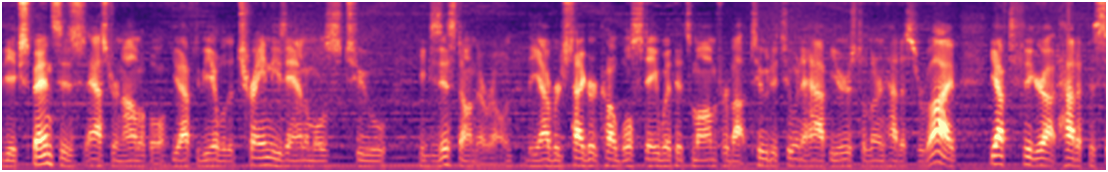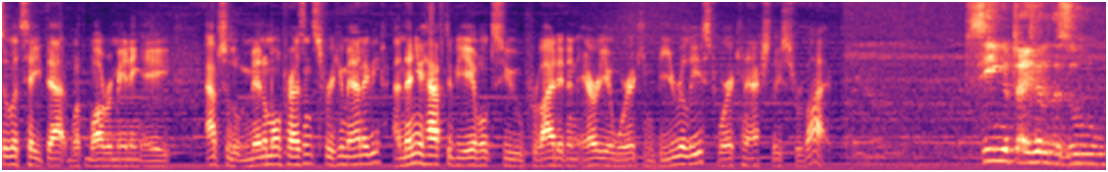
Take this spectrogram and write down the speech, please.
The expense is astronomical. You have to be able to train these animals to exist on their own. The average tiger cub will stay with its mom for about two to two and a half years to learn how to survive. You have to figure out how to facilitate that with, while remaining a absolute minimal presence for humanity. And then you have to be able to provide it an area where it can be released, where it can actually survive. Seeing a tiger in the zoo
